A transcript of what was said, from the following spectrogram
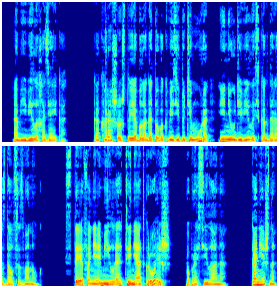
— объявила хозяйка. Как хорошо, что я была готова к визиту Тимура и не удивилась, когда раздался звонок. «Стефания, милая, ты не откроешь?» — попросила она. «Конечно».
